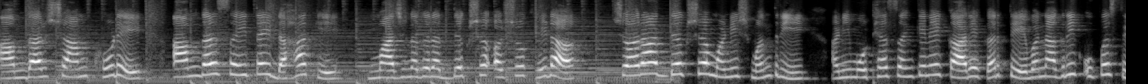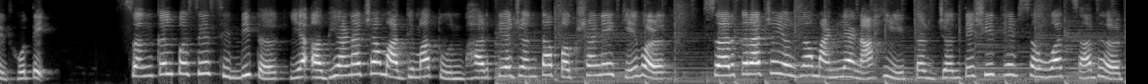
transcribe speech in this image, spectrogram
आमदार श्याम खोडे आमदार सईताई डहाके माजी नगर अध्यक्ष अशोक हेडा शहराध्यक्ष मनीष मंत्री आणि मोठ्या संख्येने कार्यकर्ते व नागरिक उपस्थित होते. संकल्प से सिद्धी तक या अभियानाच्या माध्यमातून भारतीय जनता पक्षाने केवळ सरकारच्या योजना मांडल्या नाही तर जनतेशी थेट संवाद साधत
